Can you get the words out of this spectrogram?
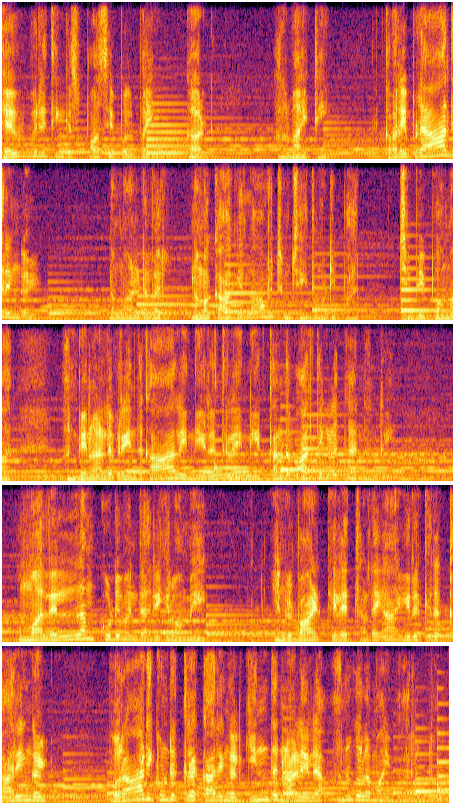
Everything is possible by God almighty கவலைப்படாதிருங்கள். நம் ஆண்டவர் நமக்காக எல்லாவற்றையும் செய்து முடிப்பார். ஜெபிப்போமா? அன்பின் ஆண்டவரே இந்த காலை நேரத்தில் நீர் தந்த வார்த்தைகளுக்காக நன்றி. உம்மால் எல்லாம் கூடும் என்று அறிகிறோமே. எங்கள் வாழ்க்கையில தடையா இருக்கிற காரியங்கள் போராடி கொண்டிருக்கிற காரியங்கள் இந்த நாளில அனுகூலமாய் மாறட்டும்.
